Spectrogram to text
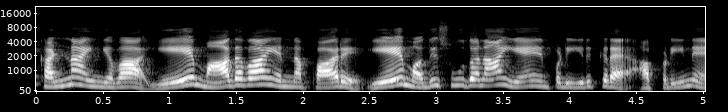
கண்ணா இங்க வா. ஏ மாதவா என்ன பாரு. ஏ மதுசூதனா ஏன் இப்படி இருக்கிற? அப்படின்னு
